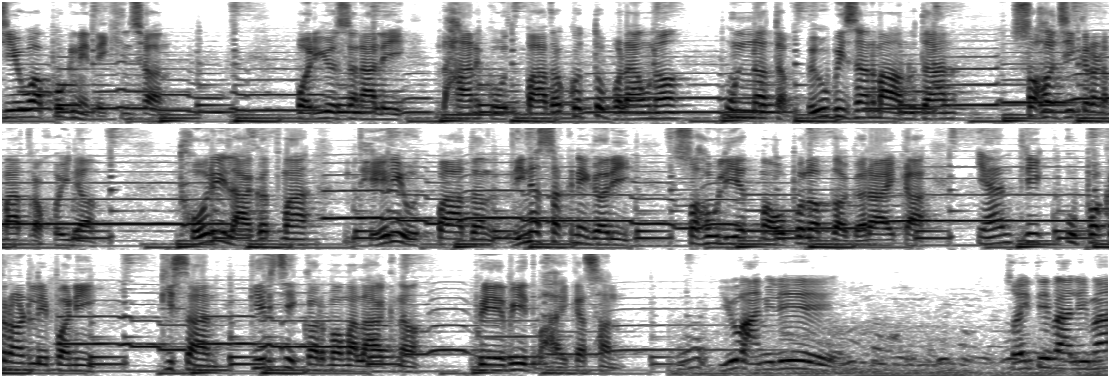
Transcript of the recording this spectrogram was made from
टेवा पुग्ने देखिन्छ परियोजनाले धानको उत्पादकत्व बढाउन उन्नत बिउ बिजनमा अनुदान सहजीकरण मात्र होइन थोरै लागतमा धेरै उत्पादन लिन सक्ने गरी सहुलियतमा उपलब्ध गराएका यान्त्रिक उपकरणले पनि किसान कृषि कर्ममा लाग्न प्रेरित भएका छन्। यो हामीले चैते बालीमा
